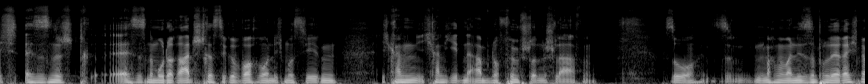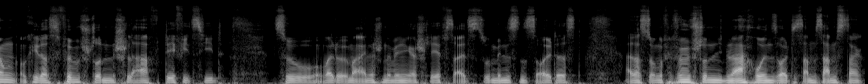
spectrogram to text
ich, es, ist eine, es ist eine moderat stressige Woche und ich muss jeden, ich kann, ich kann jeden Abend nur fünf Stunden schlafen. So, machen wir mal eine simple Rechnung. Okay, das fünf Stunden Schlafdefizit zu, weil du immer eine Stunde weniger schläfst, als du mindestens solltest. Also hast du ungefähr fünf Stunden, die du nachholen solltest am Samstag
